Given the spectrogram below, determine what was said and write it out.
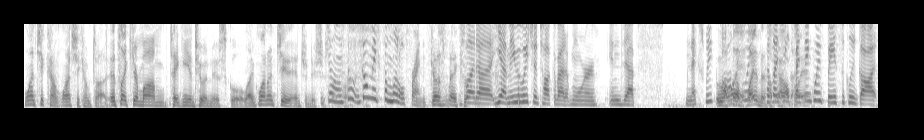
You know. Why don't you come? Why don't you come talk? It's like your mom taking you to a new school. Like, why don't you introduce yourself? go, go make some little friends. Go make some But uh, yeah, maybe we should talk about it more in depth next week. Ooh, I wanna play this. Because I think I think we've basically got.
